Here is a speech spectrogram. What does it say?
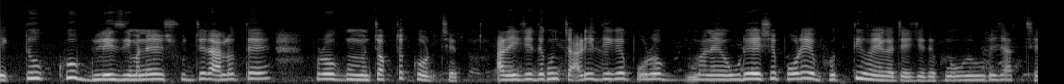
দেখতেও খুব গ্লেজি মানে সূর্যের আলোতে পুরো চকচক করছে। আর এই যে দেখুন, চারিদিকে পুরো মানে উড়ে এসে পড়ে, ভর্তি হয়ে গেছে। এই যে দেখুন, উড়ে উড়ে যাচ্ছে।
